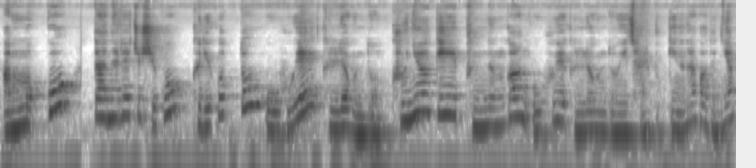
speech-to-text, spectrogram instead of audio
안 먹고 식단을 해주시고 그리고 또 오후에 근력 운동 근육이 붙는 건 오후에 근력 운동이 잘 붙기는 하거든요.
